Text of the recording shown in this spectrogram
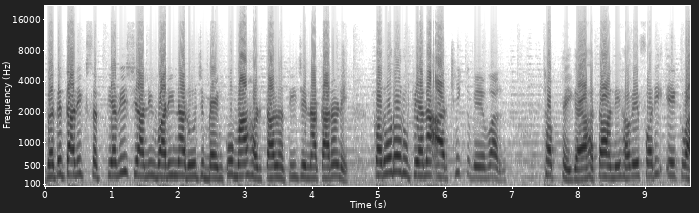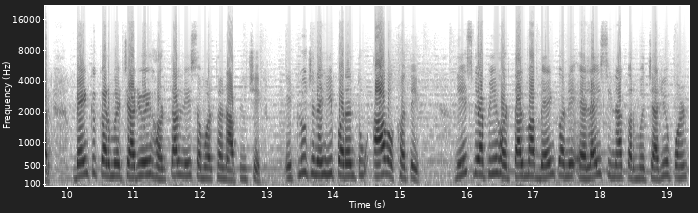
ગત તારીખ સત્યાવીસ જાન્યુઆરીના રોજ બેંકોમાં હડતાલ હતી જેના કારણે કરોડો રૂપિયાના આર્થિક વ્યવહાર ઠપ થઈ ગયા હતા અને હવે ફરી એકવાર બેંક કર્મચારીઓએ હડતાલને સમર્થન આપ્યું છે. એટલું જ નહીં, પરંતુ આ વખતે દેશવ્યાપી હડતાલમાં બેંક અને એલઆઈસીના કર્મચારીઓ પણ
